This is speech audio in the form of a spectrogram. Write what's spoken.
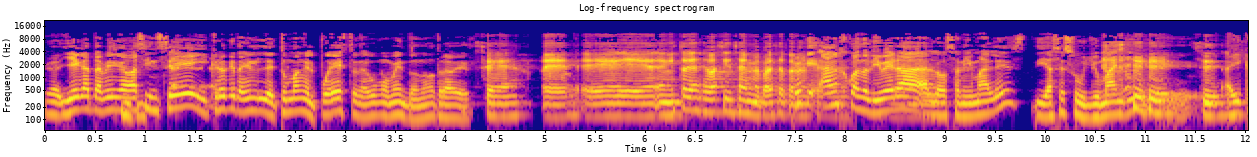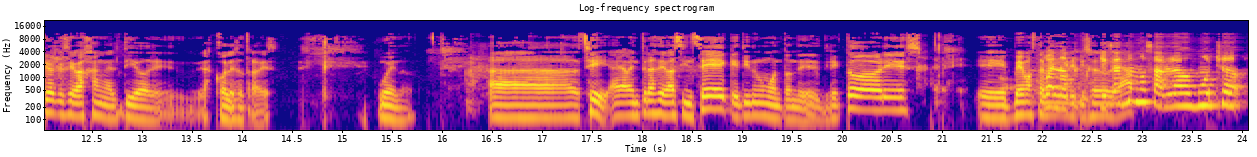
Llega también a Basin C y creo que también le tumban el puesto en algún momento, ¿no? Otra vez. Sí, eh, eh, en historias de Basin me parece Creo que Ángel cuando libera a los animales y hace su Yumanji, eh, ahí creo que se bajan al tío de las coles otra vez. Bueno. Ah, sí, hay aventuras de Basin C que tiene un montón de directores. Eh, vemos también Bueno, el episodio de quizás no hemos hablado mucho,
